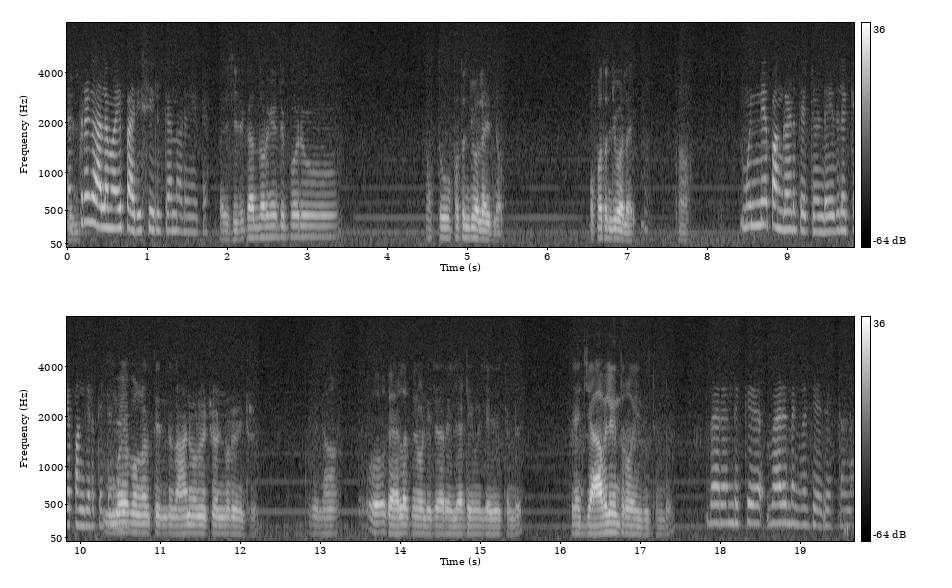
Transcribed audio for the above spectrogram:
എത്ര കാലമായി പരിശീലിക്കാൻ തുടങ്ങിയിട്ട്? പരിശീലിക്കാൻ തുടങ്ങിയിട്ട് ഇപ്പോൾ ഒരു പത്ത് മുപ്പത്തഞ്ച് കൊല്ലമായിട്ടുണ്ടാവും മുപ്പത്തഞ്ച് കൊല്ലമായി ആ. മുന്നേ പങ്കെടുത്തിട്ടുണ്ട്. ഇതിലൊക്കെ പങ്കെടുത്തിട്ടുണ്ട്? മുമ്പേ പങ്കെടുത്തിട്ടുണ്ട്. നാനൂറ് മീറ്റർ എണ്ണൂറ് മീറ്റർ. പിന്നെ കേരളത്തിന് വേണ്ടിയിട്ട് റിലേ ടീമിൽ ചെയ്തിട്ടുണ്ട് പിന്നെ ജാവലിൻ ത്രോ ചെയ്തിട്ടുണ്ട് വേറെ എന്തൊക്കെ വേറെ എന്തെങ്കിലും ചെയ്തിട്ടുണ്ടോ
